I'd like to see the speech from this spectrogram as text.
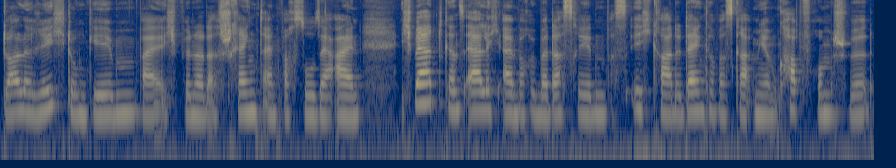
dolle Richtung geben, weil ich finde, das schränkt einfach so sehr ein. Ich werde ganz ehrlich einfach über das reden, was ich gerade denke, was gerade mir im Kopf rumschwirrt,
